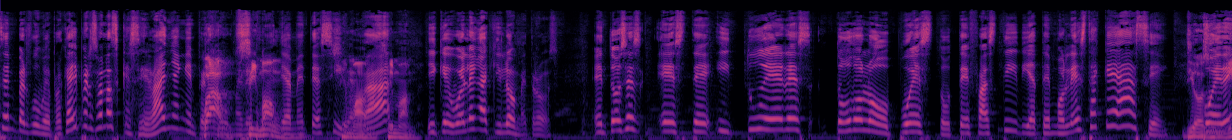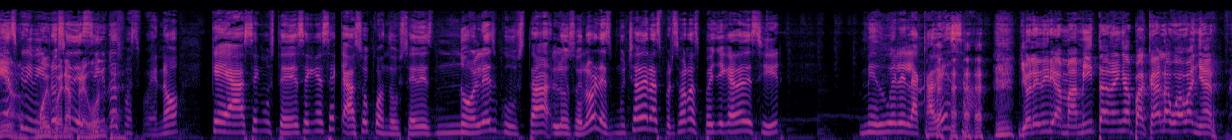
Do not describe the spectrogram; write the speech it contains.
perfume. en perfume, porque hay personas que se bañan en perfume, Simón. definitivamente así, Simón, ¿verdad? Simón. Y que huelen a kilómetros. Entonces, este, y tú eres todo lo opuesto, te fastidia, te molesta, ¿qué hacen? Dios Pueden mío, muy escribirnos buena y decirnos, pregunta. pues bueno, ¿qué hacen ustedes en ese caso cuando a ustedes no les gusta los olores? Muchas de las personas pueden llegar a decir, me duele la cabeza. Yo le diría, mamita, venga para acá, la voy a bañar.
